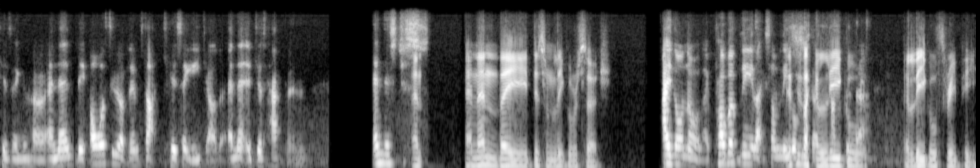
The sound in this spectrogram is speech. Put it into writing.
kissing her, and then they all three of them start kissing each other, and then it just happened, and it's just. And- And then they did some legal research. I don't know, like probably like some legal. This is like a legal. A legal 3P.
